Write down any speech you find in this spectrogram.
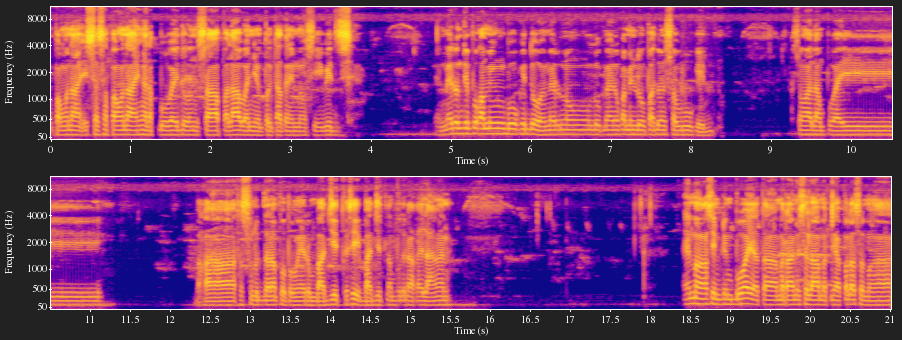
panguna isa sa pangunahing hanap buhay doon sa Palawan yung pagtatanim ng seaweeds. Ayan, meron din po kaming bukid doon, meron nung meron kaming lupa doon sa bukid. Kaso nga lang po ay baka sa sunod na lang po pag mayroong budget kasi budget lang po talaga kailangan. Ay mga simpleng buhay at ah, maraming salamat nga pala sa mga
